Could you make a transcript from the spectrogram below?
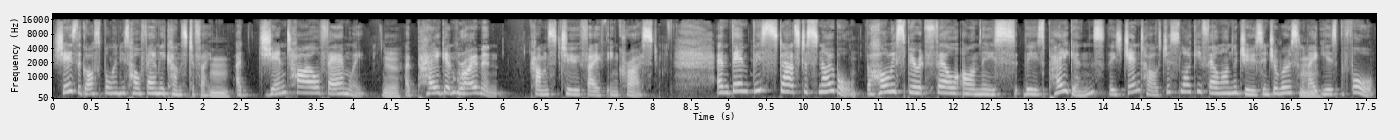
shares the gospel and his whole family comes to faith. Mm. A Gentile family, Yeah. a pagan Roman comes to faith in Christ. And then this starts to snowball. The Holy Spirit fell on these these pagans, these Gentiles, just like he fell on the Jews in Jerusalem mm. eight years before.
